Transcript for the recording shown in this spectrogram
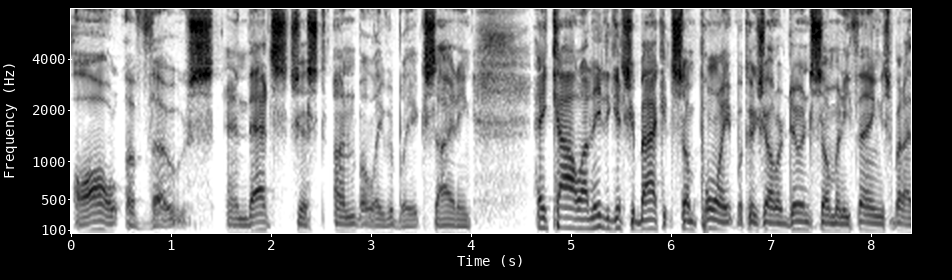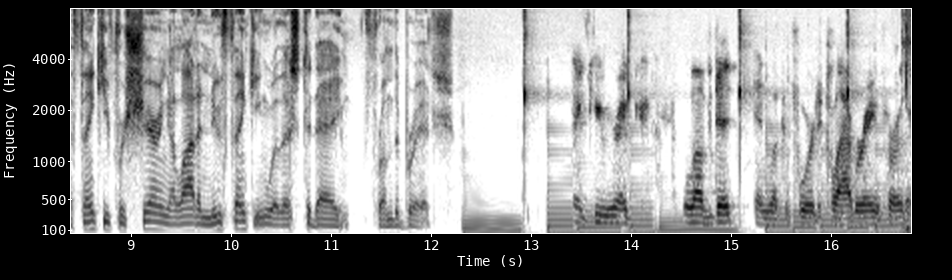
all of those. And that's just unbelievably exciting. Hey, Kyle, I need to get you back at some point because y'all are doing so many things, but I thank you for sharing a lot of new thinking with us today from the bridge. Thank you, Rick. Loved it and looking forward to collaborating further.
